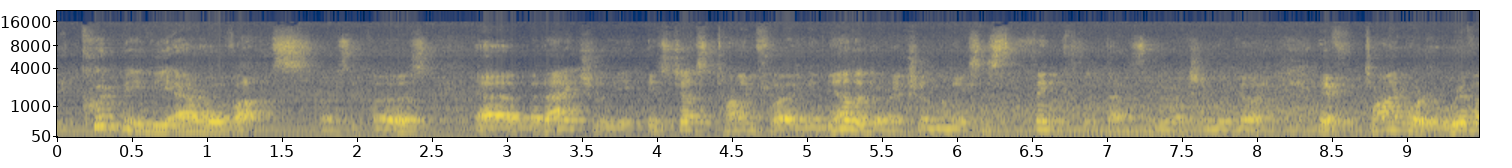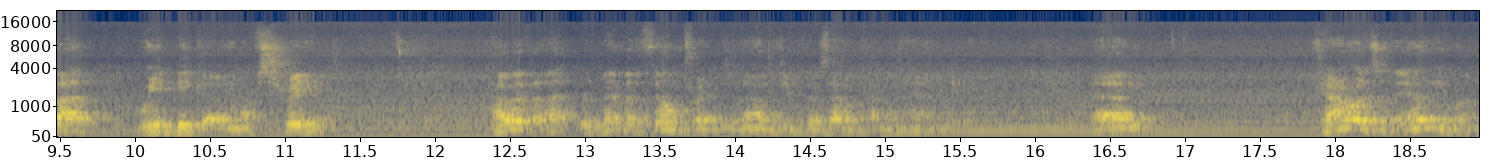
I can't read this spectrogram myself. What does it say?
It could be the arrow of us, I suppose, uh, but actually it's just time flowing in the other direction that makes us think that that's the direction we're going. If time were a river, we'd be going upstream. However, remember the film Friends analogy because that'll come in handy. Um, Carroll isn't the only one,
